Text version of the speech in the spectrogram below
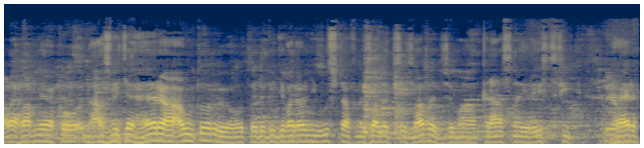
ale hlavně jako názvy těch her a autorů, jo, to kdyby divadelní ústav nezaved, co zaved, že má krásný rejstřík her,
